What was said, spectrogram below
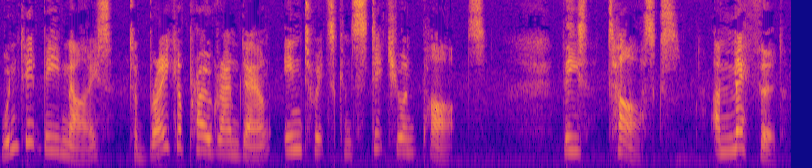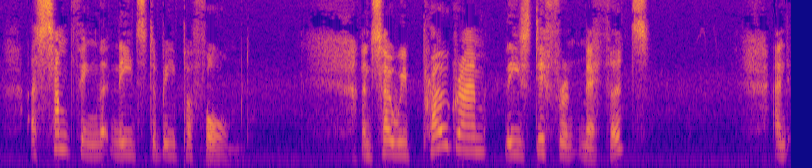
Wouldn't it be nice to break a program down into its constituent parts? These tasks, a method, a something that needs to be performed. And so we program these different methods, and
